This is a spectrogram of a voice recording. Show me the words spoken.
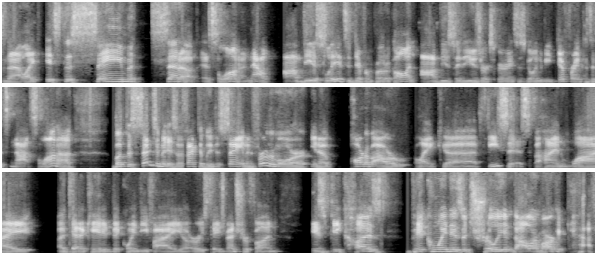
and that. Like it's the same setup as Solana. Now, obviously, it's a different protocol, and obviously the user experience is going to be different because it's not Solana, but the sentiment is effectively the same. And furthermore, you know, part of our like uh, thesis behind why a dedicated Bitcoin DeFi, you know, early stage venture fund is because Bitcoin is a trillion dollar market cap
